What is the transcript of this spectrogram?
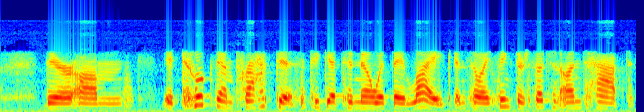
they're um, it took them practice to get to know what they like, and so I think there's such an untapped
